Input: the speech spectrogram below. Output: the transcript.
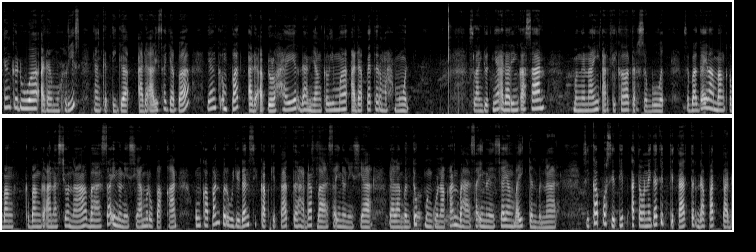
yang kedua ada Muhlis, yang ketiga ada Alisa Jaba, yang keempat ada Abdul Hair, dan yang kelima ada Peter Mahmud. Selanjutnya ada ringkasan mengenai artikel tersebut. Sebagai lambang kebang kebanggaan nasional, bahasa Indonesia merupakan ungkapan perwujudan sikap kita terhadap bahasa Indonesia dalam bentuk menggunakan bahasa Indonesia yang baik dan benar. Sikap positif atau negatif kita terdapat pada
